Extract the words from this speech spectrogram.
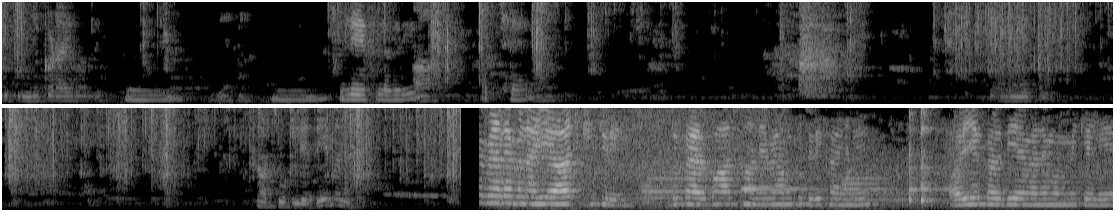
की चुन्नी कढ़ाई वाली। हम्म? हम्म, लेस लग रही है। हाँ। अच्छा है। चार सूट लिए थे मैंने। मैंने बनाई है आज खिचड़ी। दोपहर को आज खाने में हम खिचड़ी खाएँगे। और ये कर दिया है मैंने मम्मी के लिए।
